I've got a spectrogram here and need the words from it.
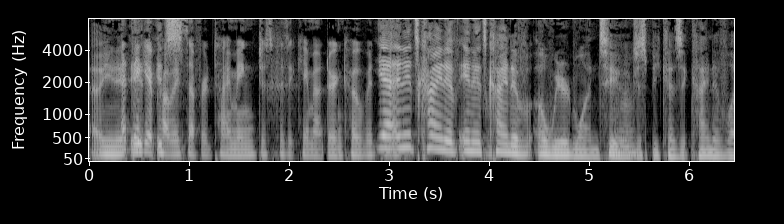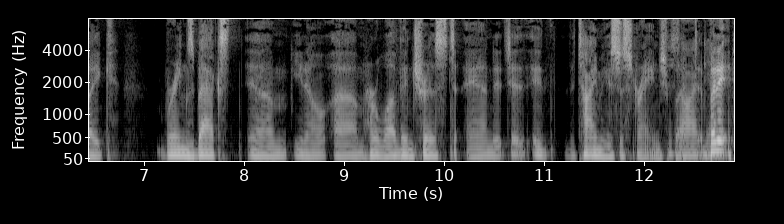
I mean, I think it, it's- probably suffered timing just because it came out during COVID. yeah, too. and it's kind of and it's kind of a weird one too, Mhm. just because it kind of like brings back um, you know um, her love interest, and it, just, it the timing is just strange, but odd, but yeah. it,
